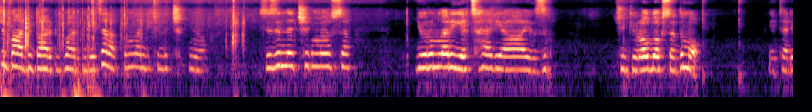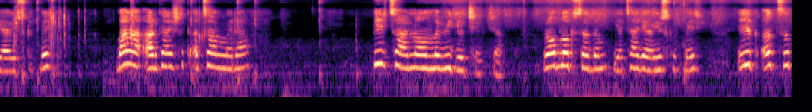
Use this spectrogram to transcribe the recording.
Şu Barbie Barbie Barbie yeter aklımdan bir türlü çıkmıyor. Sizin de çıkmıyorsa yorumları yeter ya yazın. Çünkü Roblox adım o. Yeter ya 145. Bana arkadaşlık atanlara bir tane onunla video çekeceğim. Roblox adım yeter ya 145. İlk atıp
